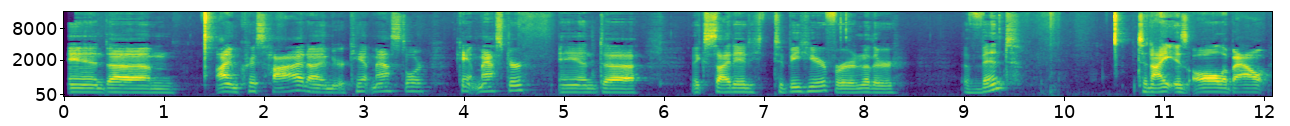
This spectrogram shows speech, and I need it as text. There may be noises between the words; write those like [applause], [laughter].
And um, I'm Chris Hyde. I'm your camp master, camp master, and uh, excited to be here for another event. Tonight is all about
